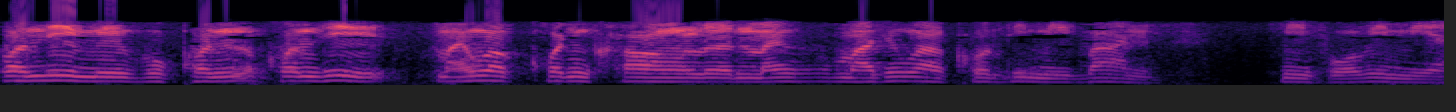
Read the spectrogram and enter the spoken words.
คนที่มีบุคคลคนที่หมายว่าคนครองเรือนหมายหมายถึงว่าคนที่มีบ้าน มีผัวมีเมีย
